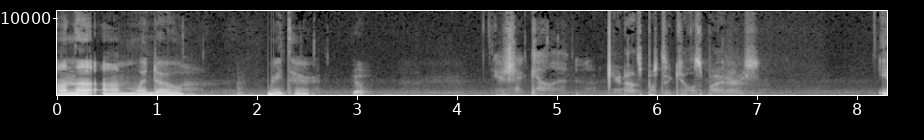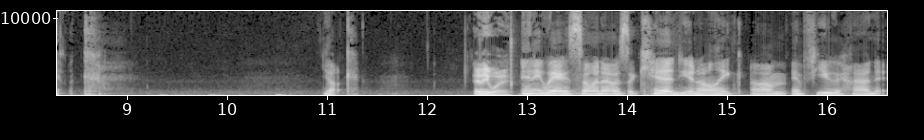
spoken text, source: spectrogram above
on the um, window, right there. Yep. You should kill it. You're not supposed to kill spiders. Yuck. Yuck. Anyway, Anyway, so when I was a kid, you know, like um, if you had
